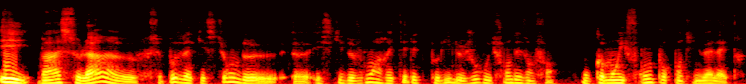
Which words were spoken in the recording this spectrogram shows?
Et ben à cela euh, se pose la question de euh, est-ce qu'ils devront arrêter d'être polis le jour où ils feront des enfants? Ou comment ils feront pour continuer à l'être?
